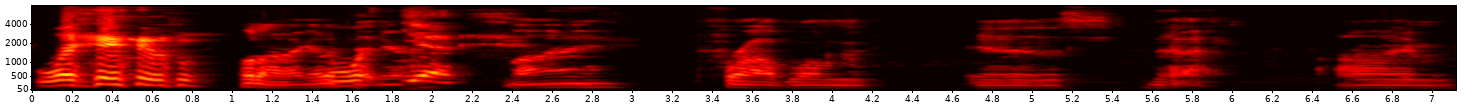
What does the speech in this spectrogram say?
What? Hold on, I got a what pen here. yeah. My problem is that I'm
